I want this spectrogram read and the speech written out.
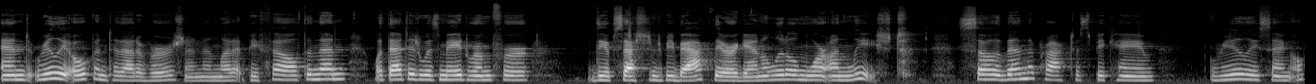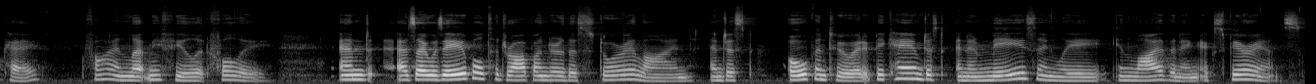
and really opened to that aversion and let it be felt. And then what that did was made room for the obsession to be back there again, a little more unleashed. So then the practice became really saying, okay, fine, let me feel it fully. And as I was able to drop under the storyline and just open to it, it became just an amazingly enlivening experience.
